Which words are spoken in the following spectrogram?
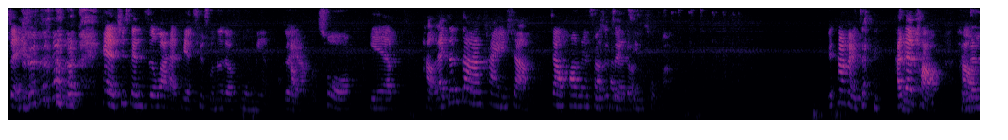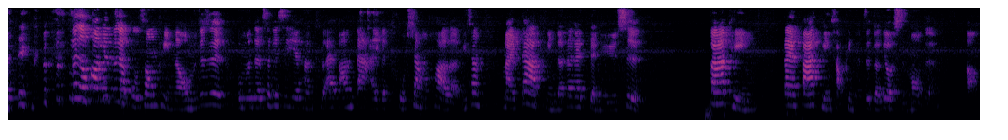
对，可以去腥之外，还可以去除那个负面。对呀、不错哦。也好，来跟大家看一下，这样画面上看得清楚吗？哎，他还在，还在跑，好，这个画面这个补充品呢，我们就是我们的设计师也很可爱，帮大家一个图像化了。你像买大瓶的，大概等于是八瓶，大概八瓶小瓶的这个六十 ml 的，好，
